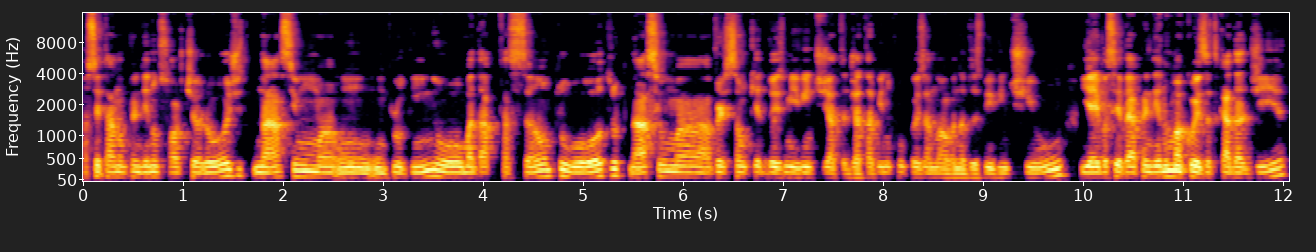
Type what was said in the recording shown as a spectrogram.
você está aprendendo um software hoje, nasce uma, um, um plugin ou uma adaptação para o outro, nasce uma versão que é 2020 já, tá, já tá vindo com coisa nova na 2021, e aí você vai aprendendo uma coisa cada dia,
